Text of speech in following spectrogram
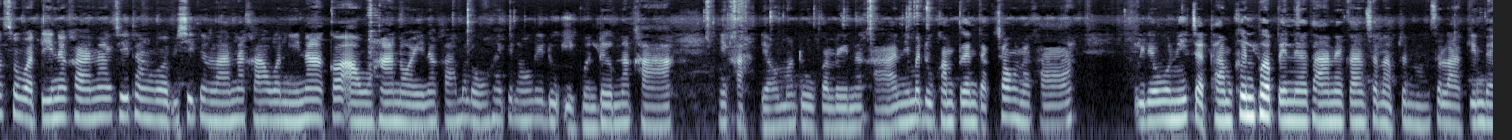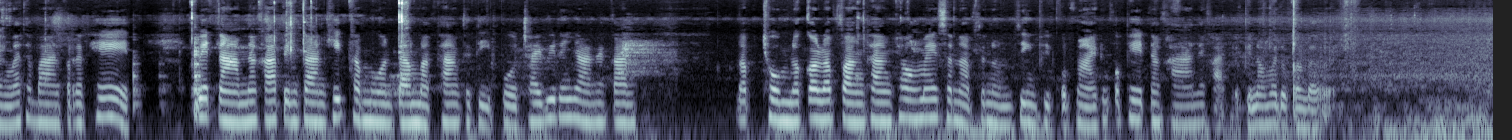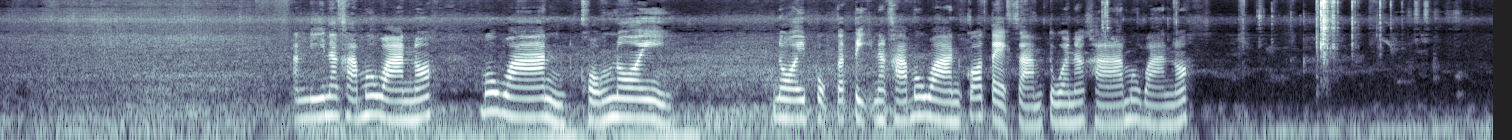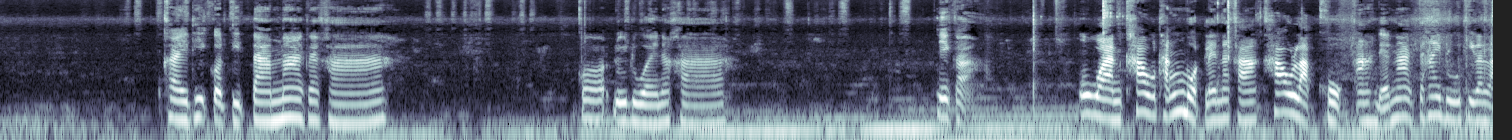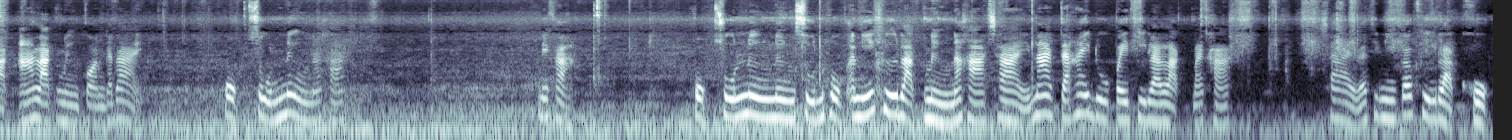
ก็สวัสดีนะคะนาคชี้ทางรวยพิชิตกันร้านนะคะ วันนี้นาคก็เอาฮานอยนะคะ มาลงให้พี่น้องได้ดูอีกเหมือนเดิมนะคะ นี่ค่ะ เดี๋ยวมาดูกันเลยนะคะ อันนี้มาดูคำเตือนจากช่องนะคะ วิดีโอนี้จะทำขึ้นเพื่อเป็นแนวทางในการสนับสนุนสลากกินแบ่งรัฐบาลประเทศ เวียดนามนะคะ เป็นการคิดคำนวณตามหลักทางสถิติโปรดใช้วิทยาณในการรับชมแล้วก็รับฟังทางช่องไม่สนับสนุนสิ่งผิดกฎหมายทุกประเภทนะคะเนี่ยค่ะเดี๋ยวพี่น้องมาดูกันเลย อันนี้นะคะเมื่อวานเนาะเมื่อวานของนอยนอยปกตินะคะ เมื่อวานก็แตกสามตัวนะคะ เมื่อวานเนาะใครที่กดติดตามนาคนะคะ ก็รวยๆนะคะ นี่ค่ะเมื่อวานเข้าทั้งหมดเลยนะคะ เข้าหลักหกอะ เดี๋ยวนาคจะให้ดูทีละหลักอะหลักหนึ่งก่อนก็ได้ หกศูนย์หนึ่งนะคะ นี่ค่ะหกศูนย์หนึ่งหนึ่งศูนย์หกอันนี้คือหลักหนึ่งนะคะ ใช่ น่าจะให้ดูไปทีละหลักนะคะ ใช่ แล้วทีนี้ก็คือหลักหก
